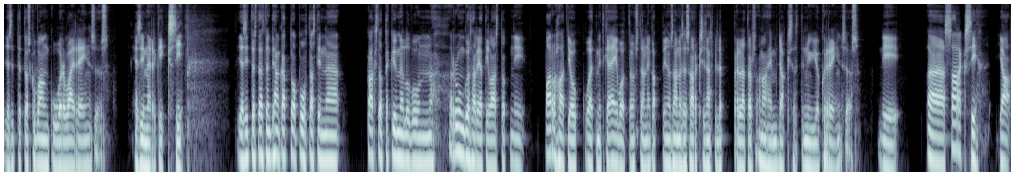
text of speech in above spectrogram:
Ja sitten, että olisiko Vancouver vai Rangers esimerkiksi. Ja sitten jos tästä nyt ihan katsoo puhtaasti nämä 2010-luvun runkosarjatilastot, niin parhaat joukkueet, mitkä ei voittanut Stanley Cupin, on aina se Sarksi, Nashville Predators, Anaheim Ducks ja sitten New York Rangers. Niin ää, Sarksi ja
